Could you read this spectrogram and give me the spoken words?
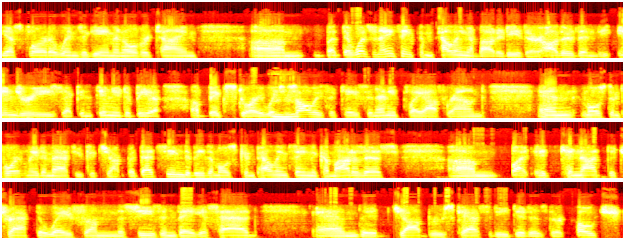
Yes, Florida wins a game in overtime. Um, but there wasn't anything compelling about it either, other than the injuries that continue to be a, a big story, which mm-hmm. is always the case in any playoff round. And most importantly, to Matthew Tkachuk. But that seemed to be the most compelling thing to come out of this. Um, but it cannot detract away from the season Vegas had and the job Bruce Cassidy did as their coach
